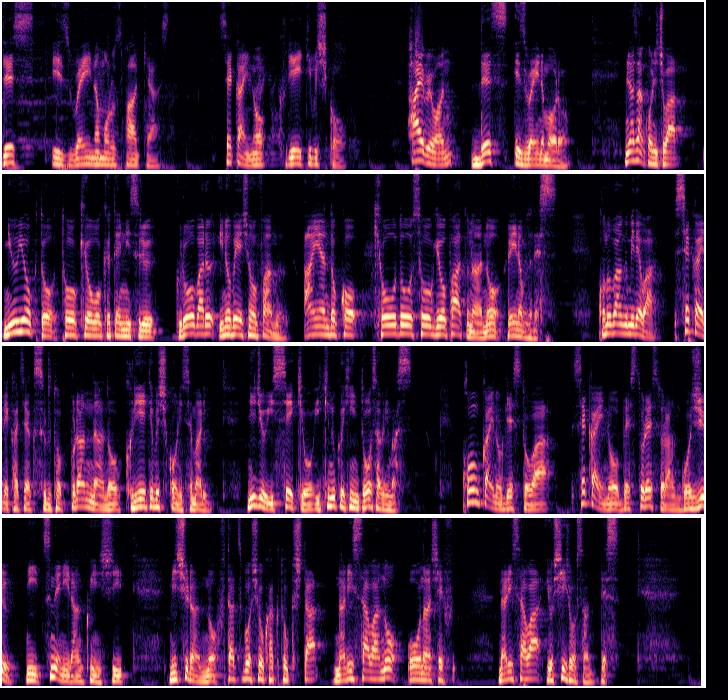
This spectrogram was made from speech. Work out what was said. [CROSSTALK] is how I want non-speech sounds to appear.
This is Ray Namoro's podcast. 世界のクリエイティブ思考。Hi everyone, this is Ray Namoro 皆さんこんにちは。ニューヨークと東京を拠点にするグローバルイノベーションファーム I&Co 共同創業パートナーのレイナモトです。この番組では世界で活躍するトップランナーのクリエイティブ思考に迫り21世紀を生き抜くヒントを探ります。今回のゲストは世界のベストレストラン50に常にランクインしミシュランの二つ星を獲得した成沢のオーナーシェフ、成沢義弘さんです。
